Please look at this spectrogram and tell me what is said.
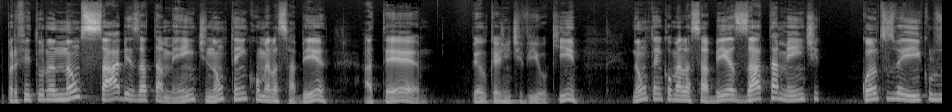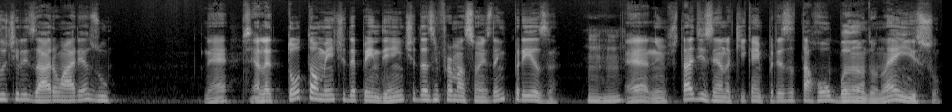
A prefeitura não sabe exatamente, não tem como ela saber, até pelo que a gente viu aqui, não tem como ela saber exatamente quantos veículos utilizaram a área azul. Né? Sim. Ela é totalmente dependente das informações da empresa. Uhum. É, não está dizendo aqui que a empresa está roubando, não é isso.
